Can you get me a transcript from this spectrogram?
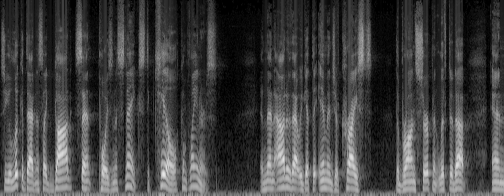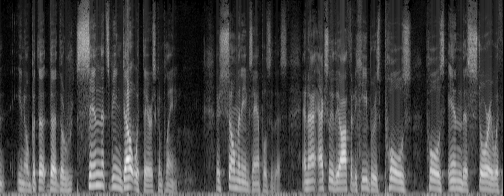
So you look at that, and it's like God sent poisonous snakes to kill complainers. And then out of that, we get the image of Christ, the bronze serpent lifted up, and you know, but the, the, the sin that's being dealt with there is complaining. There's so many examples of this. And I, actually, the author of Hebrews pulls, pulls in this story with,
